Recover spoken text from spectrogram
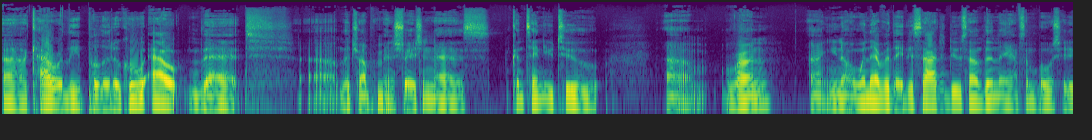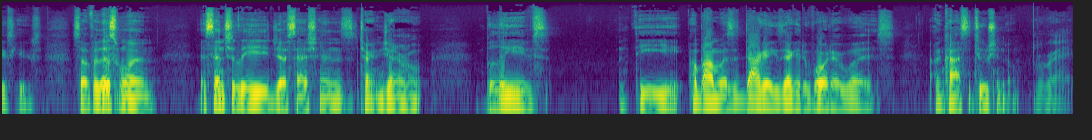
uh, cowardly political out that uh, the Trump administration has continued to um, run. Uh, you know, whenever they decide to do something, they have some bullshit excuse. So for this one, essentially, Jeff Sessions, Attorney General, believes the Obama's DACA executive order was unconstitutional. Right.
